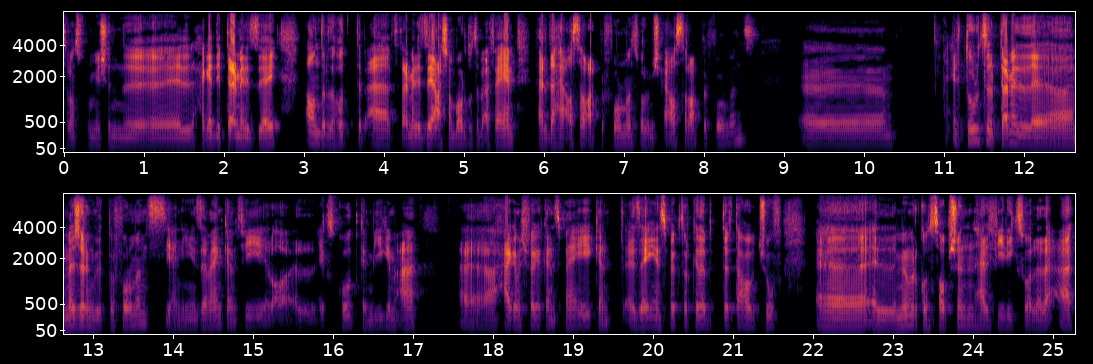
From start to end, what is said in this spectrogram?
transformation الحاجات دي بتعمل إزاي under the hood تبقى بتتعمل إزاي عشان برضو تبقى فاهم هل ده هيأثر على ال performance ولا مش هيأثر على ال performance ال tools اللي بتعمل measuring لل performance يعني زمان كان في ال Xcode كان بيجي معاه آه، حاجة مش فاكر كان اسمها إيه كانت زي inspector كده بتفتحه وبتشوف ال memory consumption هل في leaks ولا لأ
